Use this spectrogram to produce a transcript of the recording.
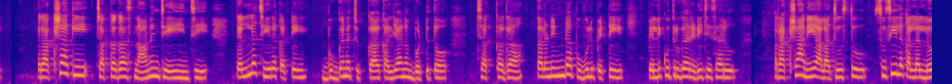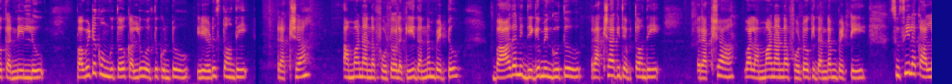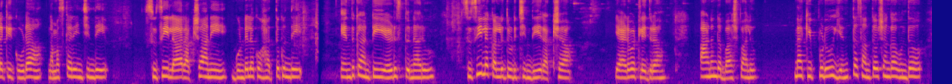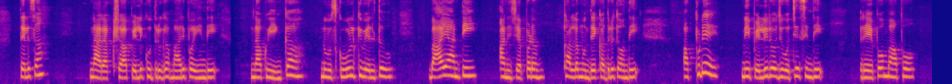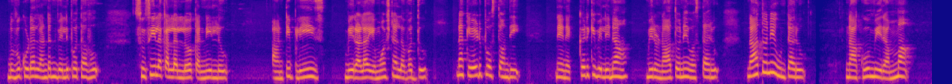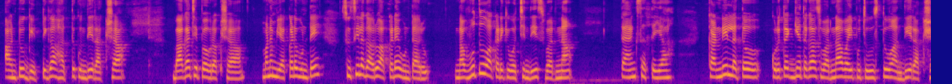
రక్షకి చక్కగా స్నానం చేయించి తెల్ల చీర కట్టి బుగ్గన చుక్క కళ్యాణం బొట్టుతో చక్కగా తలనిండా పువ్వులు పెట్టి పెళ్ళికూతురుగా రెడీ చేశారు. రక్షాని అలా చూస్తూ సుశీల కళ్ళల్లో కన్నీళ్ళు పవిట కొంగుతో కళ్ళు ఒత్తుకుంటూ ఏడుస్తోంది. రక్ష అమ్మ నాన్న ఫోటోలకి దండం పెట్టు. బాధని దిగమింగుతూ రక్షకి చెబుతోంది. రక్ష వాళ్ళ అమ్మా నాన్న ఫోటోకి దండం పెట్టి సుశీల కాళ్ళకి కూడా నమస్కరించింది. సుశీల రక్ష అని గుండెలకు హత్తుకుంది. ఎందుకంటే ఏడుస్తున్నారు? సుశీల కళ్ళు తుడిచింది రక్ష. ఏడవట్లేదురా ఆనంద బాష్పాలు. నాకిప్పుడు ఎంత సంతోషంగా ఉందో తెలుసా? నా రక్ష పెళ్ళి కూతురుగా మారిపోయింది. నాకు ఇంకా నువ్వు స్కూల్కి వెళ్తూ బాయ్ ఆంటీ అని చెప్పడం కళ్ళ ముందే కదులుతోంది. అప్పుడే నీ పెళ్ళి రోజు వచ్చేసింది. రేపో మాపో నువ్వు కూడా లండన్ వెళ్ళిపోతావు. సుశీల కళ్ళల్లో కన్నీళ్ళు. ఆంటీ ప్లీజ్ మీరు అలా ఎమోషనల్ అవ్వద్దు. నాకు ఏడుపు వస్తోంది. నేను ఎక్కడికి వెళ్ళినా మీరు నాతోనే వస్తారు. నాతోనే ఉంటారు. నాకు మీరమ్మ అంటూ గట్టిగా హత్తుకుంది రక్ష. బాగా చెప్పావు రక్ష. మనం ఎక్కడ ఉంటే సుశీల గారు అక్కడే ఉంటారు. నవ్వుతూ అక్కడికి వచ్చింది స్వర్ణ. థ్యాంక్స్ అత్తయ్య. కన్నీళ్ళతో కృతజ్ఞతగా స్వర్ణ వైపు చూస్తూ అంది రక్ష.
